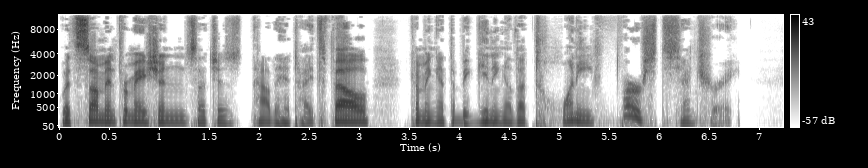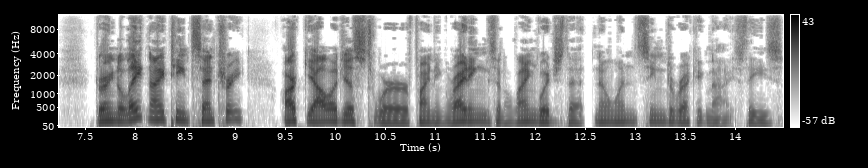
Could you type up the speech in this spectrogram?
with some information such as how the Hittites fell coming at the beginning of the 21st century. During the late 19th century, archaeologists were finding writings in a language that no one seemed to recognize. These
